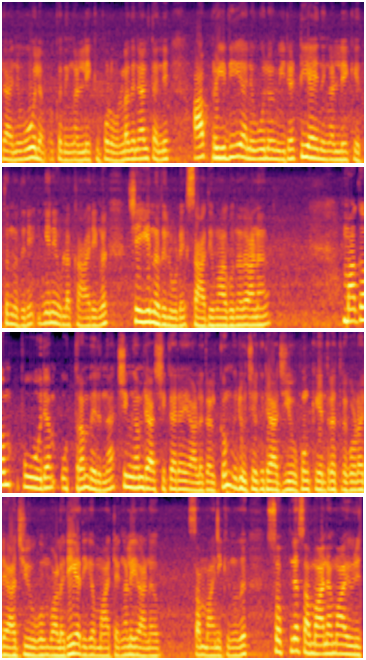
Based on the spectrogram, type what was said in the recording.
ഒരു അനുകൂലം ഒക്കെ നിങ്ങളിലേക്ക് ഇപ്പോൾ ഉള്ളതിനാൽ തന്നെ ആ പ്രീതിയെ അനുകൂലവും ഇരട്ടിയായി നിങ്ങളിലേക്ക് എത്തുന്നതിന് ഇങ്ങനെയുള്ള കാര്യങ്ങൾ ചെയ്യുന്നതിലൂടെ സാധ്യമാകുന്നതാണ്. മകം പൂരം ഉത്രം വരുന്ന ചിങ്ങം രാശിക്കാരായ ആളുകൾക്കും രുചക രാജയോഗവും കേന്ദ്ര ത്രികോണ രാജയോഗവും വളരെയധികം മാറ്റങ്ങളെയാണ് സമ്മാനിക്കുന്നത്. സ്വപ്ന സമാനമായ ഒരു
